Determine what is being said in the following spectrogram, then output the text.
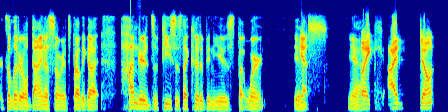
it's a literal dinosaur. It's probably got hundreds of pieces that could have been used but weren't. In, Yes. Yeah. Like I don't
